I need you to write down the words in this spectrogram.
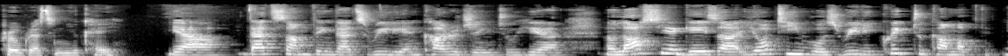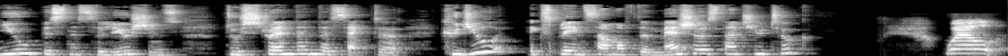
progress in UK. Yeah, that's something that's really encouraging to hear. Now, last year, Gesa, your team was really quick to come up with new business solutions to strengthen the sector. Could you explain some of the measures that you took? Well,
